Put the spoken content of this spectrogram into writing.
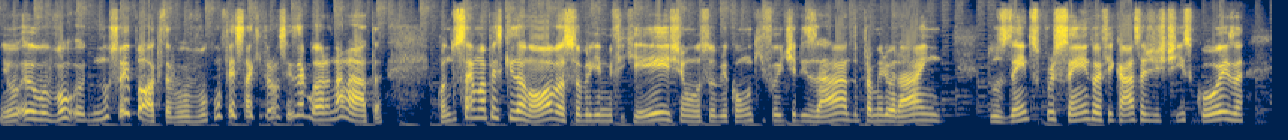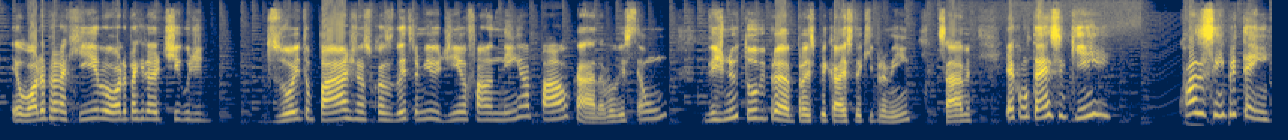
eu, eu, vou, eu não sou hipócrita, vou, vou confessar aqui para vocês agora na lata. Quando sai uma pesquisa nova sobre gamification ou sobre como que foi utilizado para melhorar em 200% a eficácia de X coisa, eu olho para aquilo, olho para aquele artigo de 18 páginas com as letras miudinhas, eu falo, nem a pau, cara. Vou ver se tem um vídeo no YouTube para explicar isso daqui para mim, sabe? E acontece que quase sempre tem.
